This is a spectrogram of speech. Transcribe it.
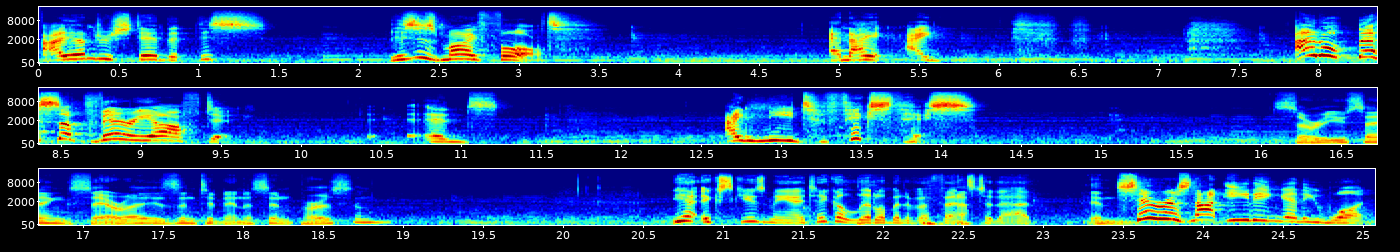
I understand that this this is my fault. And I I I don't mess up very often. And I need to fix this. So are you saying Sarah isn't an innocent person? Yeah, excuse me. I take a little bit of offense to that. And Sarah's not eating anyone.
